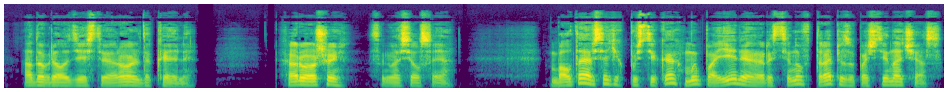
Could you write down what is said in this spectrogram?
— одобрила действие Рольда Келли. «Хороший», — согласился я. Болтая о всяких пустяках, мы поели, растянув трапезу почти на час.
